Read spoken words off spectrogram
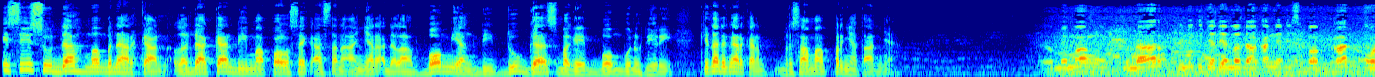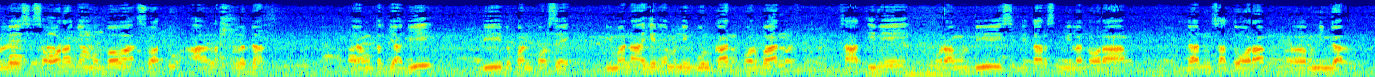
Polisi sudah membenarkan ledakan di Mapolsek Astana Anyar adalah bom yang diduga sebagai bom bunuh diri. Kita dengarkan bersama pernyataannya. Ya, memang benar, ini kejadian ledakan yang disebabkan oleh seseorang yang membawa suatu alat peledak yang terjadi di depan Polsek, di mana akhirnya menimbulkan korban saat ini kurang lebih sekitar 9 orang dan satu orang eh, meninggal.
